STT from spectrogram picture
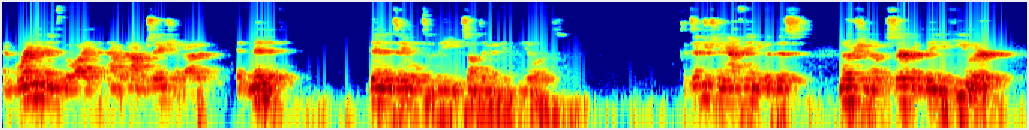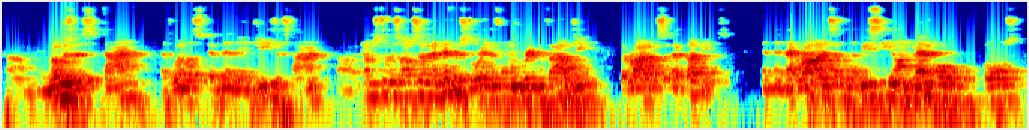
and bring it into the light and have a conversation about it, admit it, then it's able to be something that can heal us. It's interesting, I think, that this notion of a serpent being a healer um, in Moses' time as well as evidently in Jesus' time. Uh, comes to us also in a different story in the form of Greek mythology, the rod of Asclepius. And, and that rod is something that we see on medical poles,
